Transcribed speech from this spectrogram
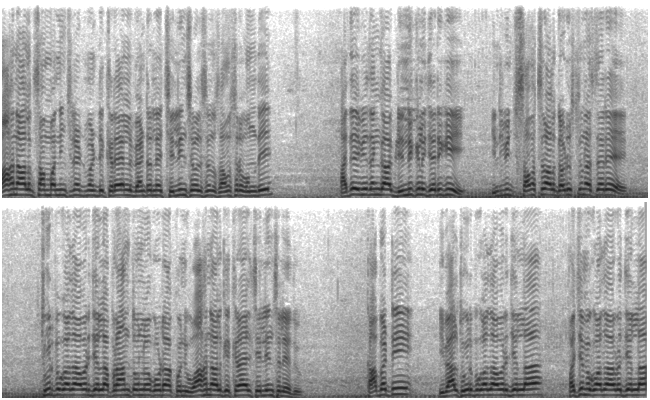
వాహనాలకు సంబంధించినటువంటి కిరాయిలను వెంటనే చెల్లించవలసిన అవసరం ఉంది. అదేవిధంగా ఎన్నికలు జరిగి ఇంచుమించు సంవత్సరాలు గడుస్తున్నా సరే తూర్పుగోదావరి జిల్లా ప్రాంతంలో కూడా కొన్ని వాహనాలకి కిరాయిలు చెల్లించలేదు. కాబట్టి ఇవాళ తూర్పుగోదావరి జిల్లా పశ్చిమ గోదావరి జిల్లా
